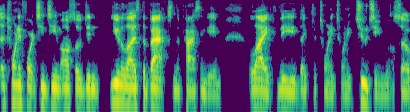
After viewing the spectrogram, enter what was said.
the 2014 team also didn't utilize the backs in the passing game like the like the 2022 team will. So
